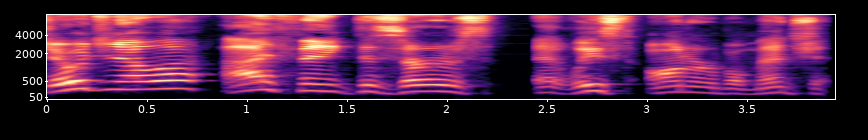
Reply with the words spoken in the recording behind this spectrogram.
Joey Janela, I think, deserves at least honorable mention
